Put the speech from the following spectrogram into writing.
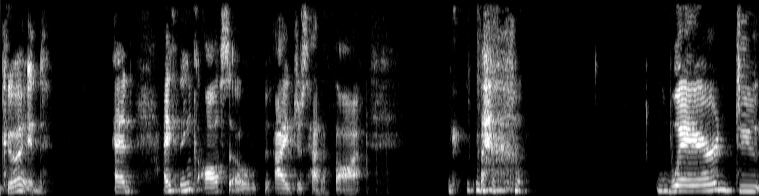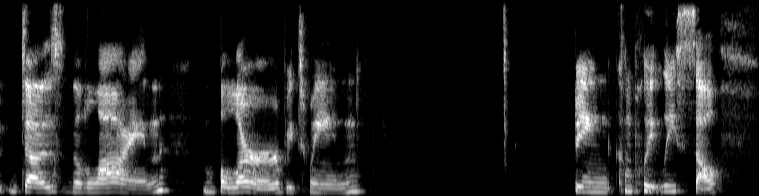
good. And I think also I just had a thought where do does the line blur between being completely self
